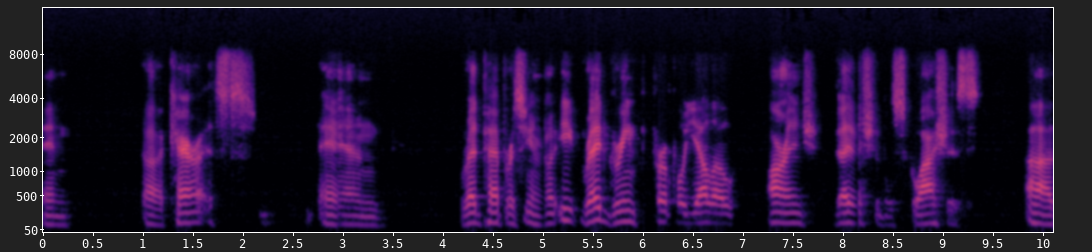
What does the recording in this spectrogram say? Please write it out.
and uh, carrots and red peppers. You know, eat red, green, purple, yellow, orange vegetables, squashes. Uh,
